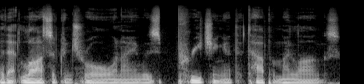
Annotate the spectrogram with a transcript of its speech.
of that loss of control when I was preaching at the top of my lungs,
